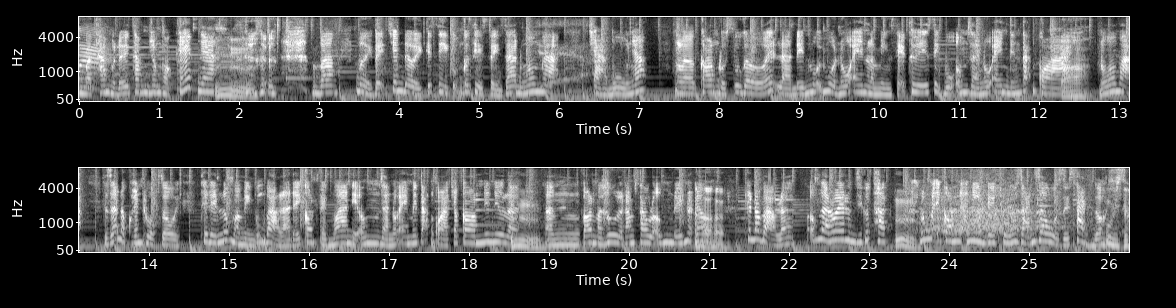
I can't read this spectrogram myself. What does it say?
mà thăm ở đây thăm trong ngoặc kép nha. Ừm. Vâng, bởi vậy trên đời cái gì cũng có thể xảy ra đúng không ạ? Trả bù nhá. Ờ, con của Sugar ấy là đến mỗi mùa Noel là mình sẽ thuê dịch vụ ông già Noel đến tặng quà ấy, À. đúng không ạ? Rất là quen thuộc rồi. Thế đến lúc mà mình cũng bảo là đấy con phải ngoan để ông già Noel mới tặng quà cho con như như là ừm, con mà hư là năm sau là ông không đến nữa đâu. Ờ. Thế nó bảo là ông già Noel làm gì có thật. Ừm. Lúc nãy con đã nhìn thấy chú dán dâu ở dưới sảnh rồi. Ui giời.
